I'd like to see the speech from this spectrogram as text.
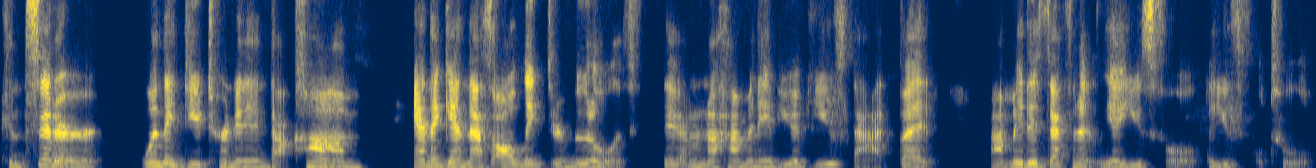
consider when they do turnitin.com. And again, that's all linked through Moodle. If I don't know how many of you have used that, but um, it is definitely a useful, a useful tool.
